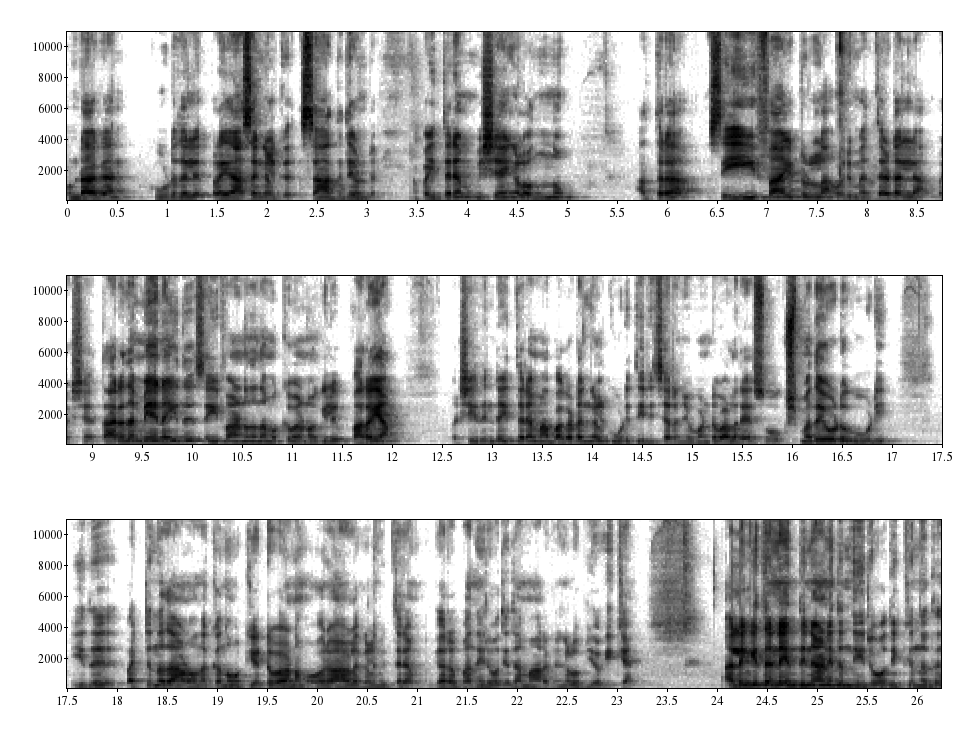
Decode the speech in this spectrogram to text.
ഉണ്ടാകാൻ കൂടുതൽ പ്രയാസങ്ങൾക്ക് സാധ്യതയുണ്ട്. അപ്പോൾ ഇത്തരം വിഷയങ്ങളൊന്നും അത്ര സേഫായിട്ടുള്ള ഒരു മെത്തേഡല്ല. പക്ഷേ താരതമ്യേന ഇത് സേഫാണെന്ന് നമുക്ക് വേണമെങ്കിൽ പറയാം. പക്ഷേ ഇതിന്റെ ഇത്തരം അപകടങ്ങൾ കൂടി തിരിച്ചറിഞ്ഞുകൊണ്ട് വളരെ സൂക്ഷ്മതയോടുകൂടി ഇത് പറ്റുന്നതാണോ എന്നൊക്കെ നോക്കിയിട്ട് വേണം ഓരോ ആളുകളും ഇത്തരം ഗർഭനിരോധിത മാർഗങ്ങൾ ഉപയോഗിക്കാൻ. അല്ലെങ്കിൽ തന്നെ എന്തിനാണ് ഇത് നിരോധിക്കുന്നത്?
